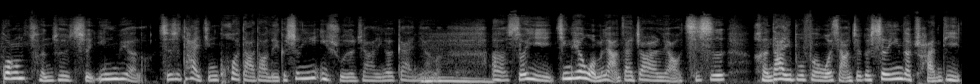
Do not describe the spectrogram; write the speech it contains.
光纯粹是音乐了，其实它已经扩大到了一个声音艺术的这样一个概念了。呃，所以今天我们俩在这儿聊，其实很大一部分，我想这个声音的传递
